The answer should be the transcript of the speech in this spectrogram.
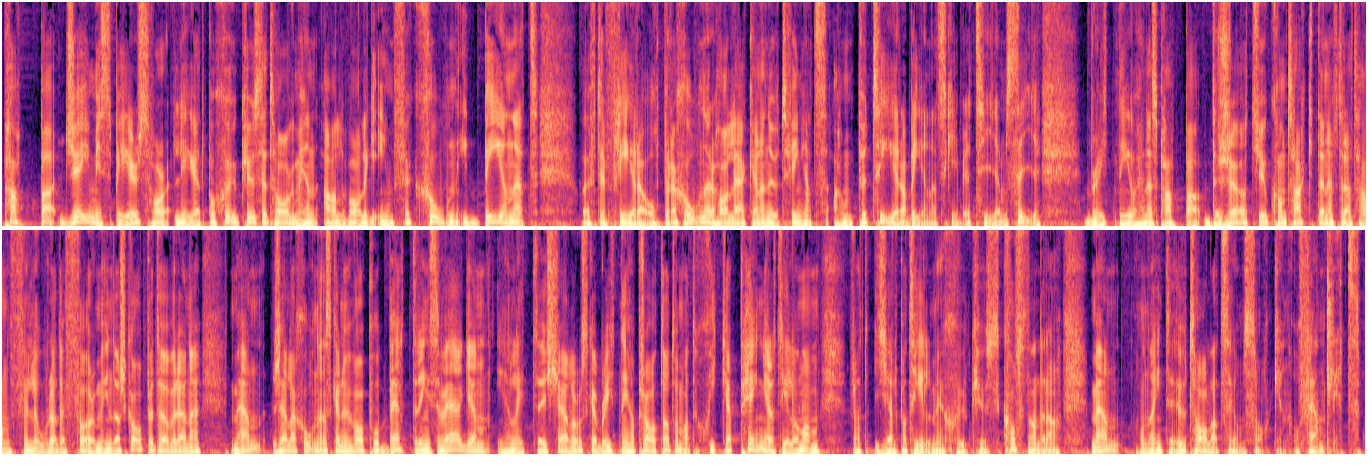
pappa Jamie Spears har legat på sjukhus ett tag med en allvarlig infektion i benet. Och efter flera operationer har läkarna nu tvingats amputera benet, skriver TMC. Britney och hennes pappa bröt ju kontakten efter att han förlorade förmyndarskapet över henne. Men relationen ska nu vara på bättringsvägen. Enligt källor ska Britney ha pratat om att skicka pengar till honom för att hjälpa till med sjukhuskostnaderna. Men hon har inte uttalat sig om saken offentligt.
